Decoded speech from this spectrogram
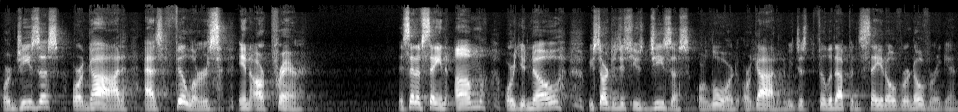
or Jesus or God as fillers in our prayer. Instead of saying um or you know, we start to just use Jesus or Lord or God, and we just fill it up and say it over and over again.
